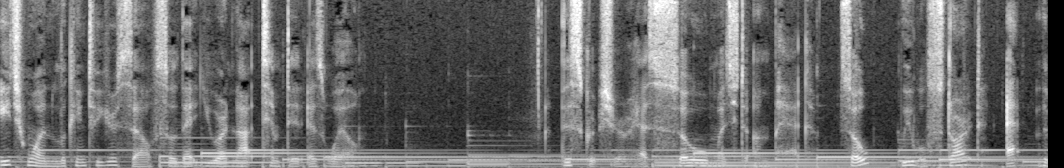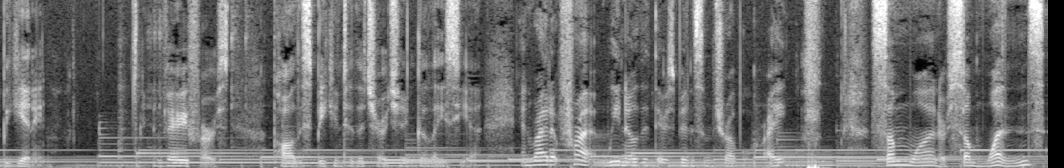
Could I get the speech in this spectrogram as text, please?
each one looking to yourself so that you are not tempted as well. This scripture has so much to unpack. So we will start at the beginning. Very first, Paul is speaking to the church in Galatia. And right up front, we know that there's been some trouble, right? Someone or someones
